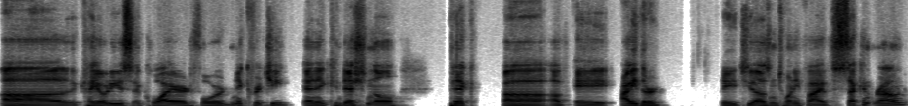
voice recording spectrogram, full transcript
Uh, the Coyotes acquired forward Nick Ritchie and a conditional pick uh, of a either a 2025 second round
